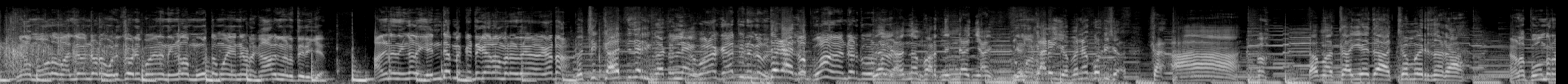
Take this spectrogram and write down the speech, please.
നിങ്ങളെ മോൾ വല്ലവന്റെ കൂടെ ഒളിച്ചോടി പോയതിന് നിങ്ങളെ മൂത്ത മോൻ എന്നോട് കാവൽ നിർത്തിയിരിക്കാം അതിന് നിങ്ങൾ എന്റെ മെക്കിട്ട് കയറാൻ വരരുത് കേട്ടാ. വെച്ച് കാറ്റ് തരും കേട്ടല്ലേ? കുറെ കയറ്റി നിങ്ങൾ ഇതെടാ. പോവാൻ എന്റെ അടുത്ത് വന്നത്. ഞാൻ പറഞ്ഞില്ല ഞാൻ എനിക്കറിയാം യവനെ കൊണ്ട് ശ- ശ- ആ. മത്തായിയേതാ അച്ഛൻ വരുന്നടാ? അയാളെ പോകാൻ പറ.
